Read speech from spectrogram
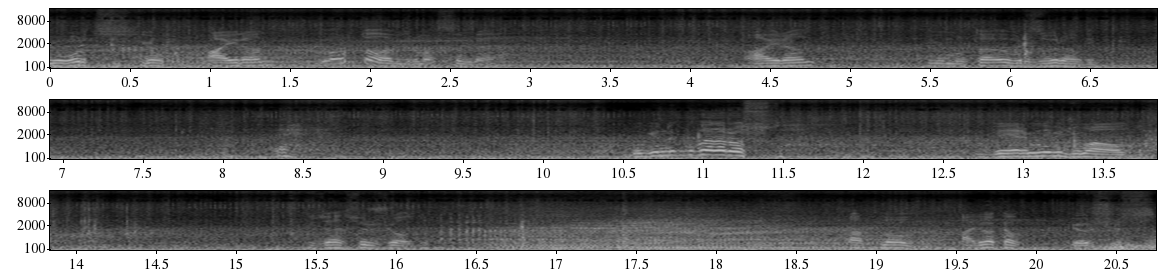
Yoğurt yok. Ayran. Yoğurt da alabilirim aslında. Ayran, yumurta ıvır zıvır alayım. Bugünlük bu kadar olsun. Verimli bir cuma oldu. Güzel sürüş oldu. Tatlı oldu. Hadi bakalım. Görüşürüz.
